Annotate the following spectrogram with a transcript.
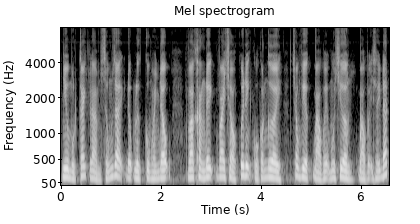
như một cách làm sống dậy động lực cùng hành động và khẳng định vai trò quyết định của con người trong việc bảo vệ môi trường, bảo vệ trái đất.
